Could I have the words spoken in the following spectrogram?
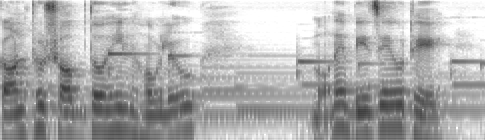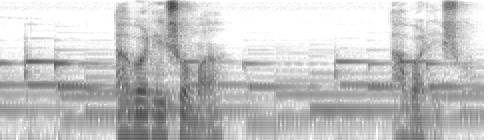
কণ্ঠ শব্দহীন হলেও মনে বেজে ওঠে আবার এসো মা আবার এসো।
